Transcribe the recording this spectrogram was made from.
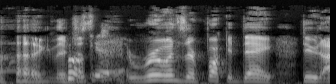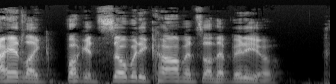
like, they're Fuck just, yeah. it ruins their fucking day. Dude, I had like fucking so many comments on that video.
